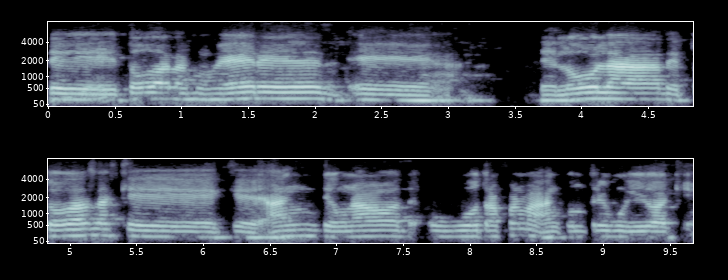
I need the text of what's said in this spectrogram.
de Ok. todas las mujeres, eh, de Lola, de todas las que, que han de una u otra forma han contribuido aquí,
